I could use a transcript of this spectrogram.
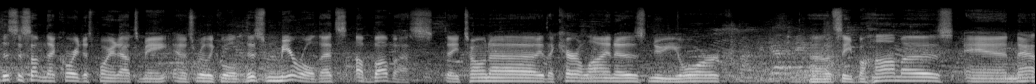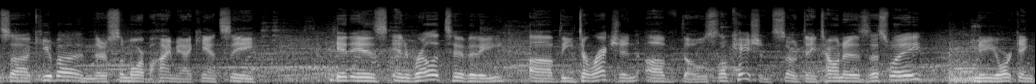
this is something that Corey just pointed out to me, and it's really cool. This mural that's above us, Daytona, the Carolinas, New York, uh, let's see, Bahamas, and Nassau, Cuba, and there's some more behind me I can't see. It is in relativity of the direction of those locations. So Daytona is this way, New York and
